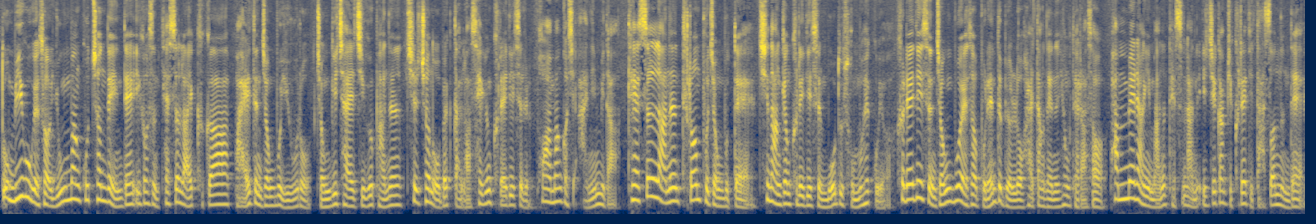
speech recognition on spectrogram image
또 미국에서 6만 9천 대인데 이것은 테슬라 이크가 바이든 정부 이후로 전기차에 지급하는 7,500달러 세금 크레딧을 포함한 것이 아닙니다. 테슬라는 트럼프 정부 때 친환경 크레딧을 모두 소모했고요. 크레딧은 정부에서 브랜드별로 할당되는 형태라서 판매량이 많은 테슬라는 일찌감치 크레딧 다 썼는데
